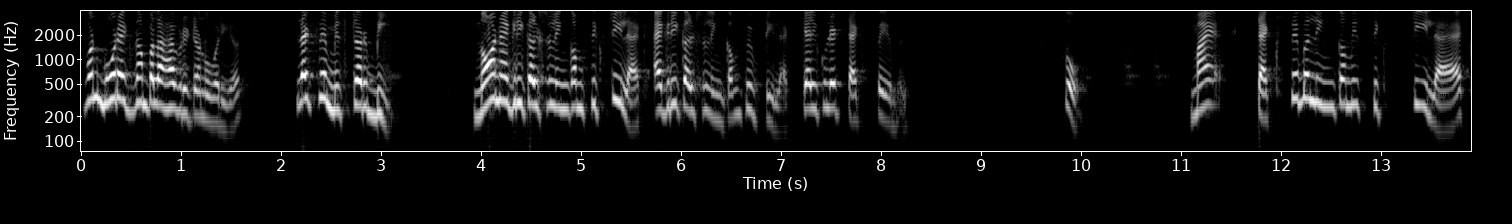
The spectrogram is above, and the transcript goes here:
One more example I have written over here. Let's say Mr. B. Non-agricultural income 60 lakh, agricultural income 50 lakh. Calculate tax payable. So, my taxable income is 60 lakh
